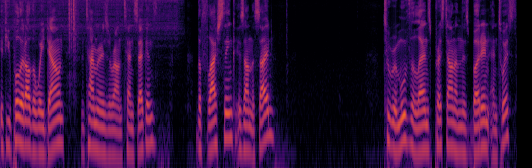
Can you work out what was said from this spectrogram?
If you pull it all the way down, the timer is around 10 seconds. The flash sync is on the side. To remove the lens, press down on this button and twist.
